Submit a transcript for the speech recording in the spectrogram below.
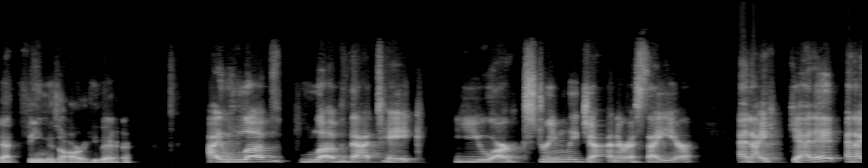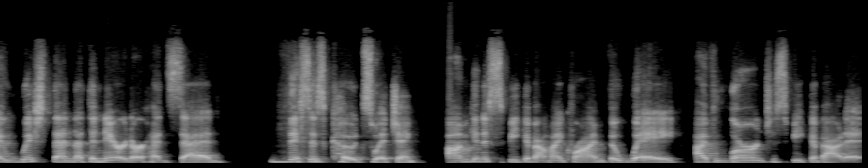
that theme is already there I love, love that take. You are extremely generous, Xaire. And I get it. And I wish then that the narrator had said, This is code switching. I'm going to speak about my crime the way I've learned to speak about it.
